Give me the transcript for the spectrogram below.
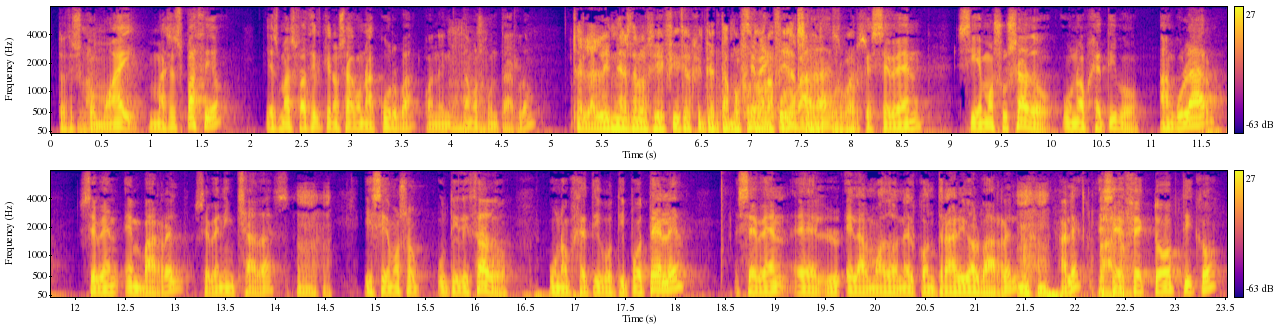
Entonces, como hay más espacio, es más fácil que nos haga una curva cuando intentamos juntarlo O sea, las líneas de los edificios que intentamos se ven fotografiar se ven curvas. porque se ven, si hemos usado un objetivo angular, se ven en barrel, se ven hinchadas. Y si hemos utilizado un objetivo tipo tele, se ven el, el almohadón, el contrario al barrel. ¿vale? Ese efecto óptico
